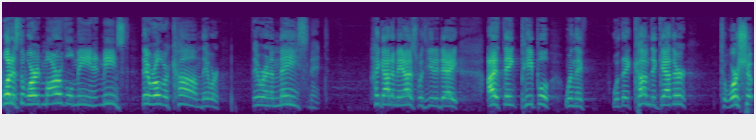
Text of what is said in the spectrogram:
What does the word marvel mean? It means they were overcome. They were, they were in amazement. I got to be honest with you today. I think people, when they, when they come together to worship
